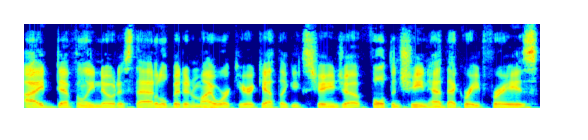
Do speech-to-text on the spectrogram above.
I definitely noticed that a little bit in my work here at Catholic Exchange. Uh, Fulton Sheen had that great phrase:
